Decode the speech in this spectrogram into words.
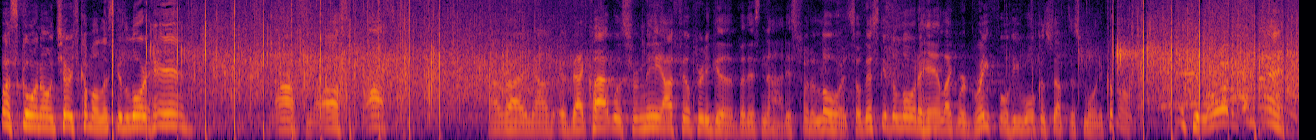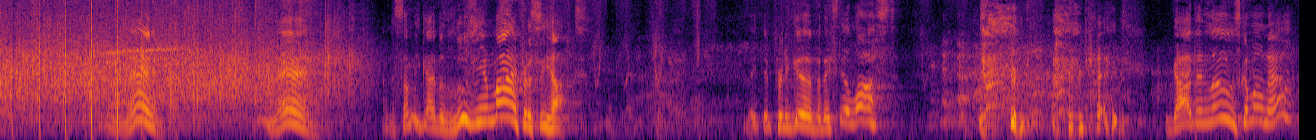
What's going on, church? Come on, let's give the Lord a hand. Awesome, awesome, awesome. All right, now, if that clap was for me, I feel pretty good, but it's not. It's for the Lord. So let's give the Lord a hand like we're grateful He woke us up this morning. Come on. Thank you, Lord. Amen. Amen. Amen. Some of you guys was losing your mind for the Seahawks. They did pretty good, but they still lost. okay. God didn't lose. Come on now.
